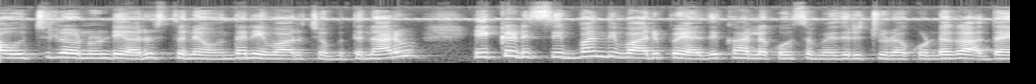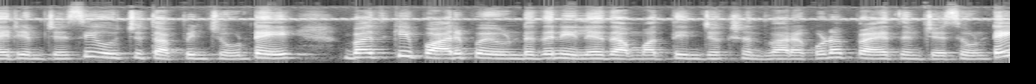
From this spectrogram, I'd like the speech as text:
ఆ ఉచ్చులో నుండి అరుస్తూనే ఉందని వారు చెబుతున్నారు. ఇక్కడి సిబ్బంది వారిపై అధికారుల కోసం ఎదురు చూడకుండా ధైర్యం చేసి ఉచ్చు తప్పించి ఉంటే బతికి పారిపోయి ఉండదని లేదా మత్తు ఇంజెక్షన్ ద్వారా కూడా ప్రయత్నం చేసి ఉంటే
